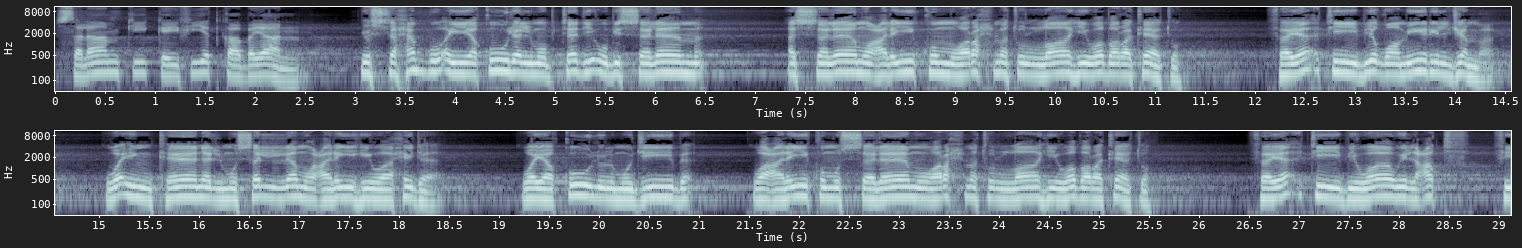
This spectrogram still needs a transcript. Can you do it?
سلام کی کیفیت کا بیان. يستحب أن يقول المبتدئ بالسلام السلام عليكم ورحمة الله وبركاته فيأتي بضمير الجمع وإن كان المسلم عليه واحدا ويقول المجيب وعليكم السلام ورحمة الله وبركاته. فيأتي بواو العطف في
